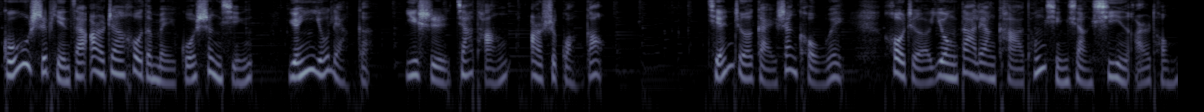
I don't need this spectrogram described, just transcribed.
谷物食品在二战后的美国盛行，原因有两个：一是加糖，二是广告。前者改善口味，后者用大量卡通形象吸引儿童。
